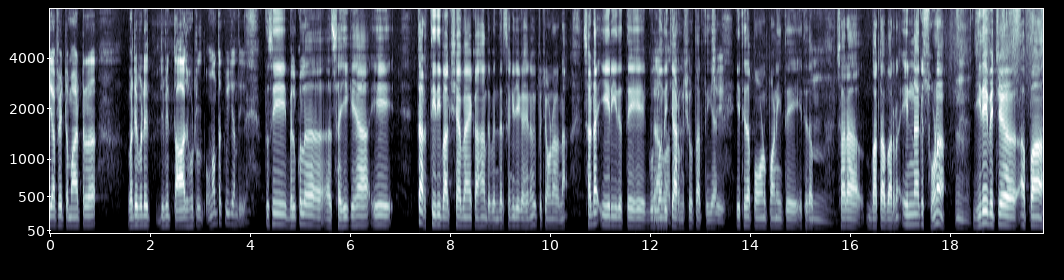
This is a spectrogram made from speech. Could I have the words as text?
ਜਾਂ ਫਿਰ ਟਮਾਟਰ ਵੱਡੇ ਵੱਡੇ ਜਿਵੇਂ ਤਾਜ ਹੋਟਲ ਉਹਨਾਂ ਤੱਕ ਵੀ ਜਾਂਦੀ ਹੈ ਤੁਸੀਂ ਬਿਲਕੁਲ ਅ, ਸਹੀ ਕਿਹਾ ਇਹ ਧਰਤੀ ਦੀ ਬਖਸ਼ਾ ਮੈਂ ਕਹਾਂ ਦਵਿੰਦਰ ਸਿੰਘ ਜੀ ਕਹੇ ਨਾ ਵੀ ਪਹੁੰਚਾਉਣ ਵਾਲਾ ਨਾ ਸਾਡਾ ਏਰੀਆ ਦੇ ਉੱਤੇ ਇਹ ਗੁਰੂਆਂ ਦੀ ਚਰਨ ਛੋਹ ਧਰਤੀ ਹੈ। ਇੱਥੇ ਦਾ ਪੌਣ ਪਾਣੀ ਤੇ ਇੱਥੇ ਦਾ ਸਾਰਾ ਵਾਤਾਵਰਨ ਇੰਨਾ ਕਿ ਸੋਹਣਾ ਜਿਹਦੇ ਵਿੱਚ ਆਪਾਂ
